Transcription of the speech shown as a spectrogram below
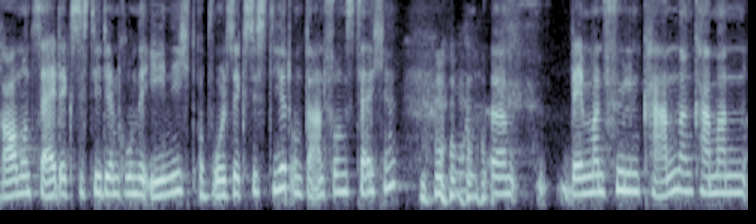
Raum und Zeit existiert ja im Grunde eh nicht, obwohl es existiert, unter Anführungszeichen. Ja. ähm, wenn man fühlen kann, dann kann man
